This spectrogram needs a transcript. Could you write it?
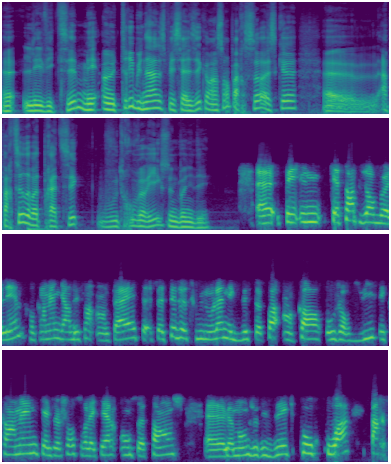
euh, les victimes. Mais un tribunal spécialisé, commençons par ça. Est-ce que, euh, à partir de votre pratique, vous trouveriez que c'est une bonne idée? Euh, c'est une question à plusieurs volets. Il faut quand même garder ça en tête. Ce type de tribunaux-là n'existe pas encore aujourd'hui. C'est quand même quelque chose sur lequel on se penche, euh, le monde juridique. Pourquoi? Parce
